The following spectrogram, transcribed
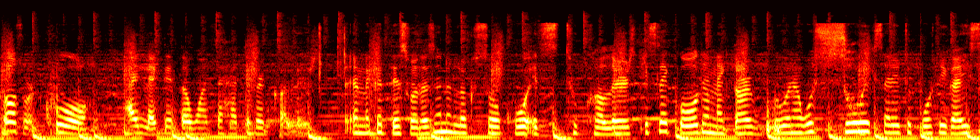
those were cool. I liked it the ones that had different colors. And look at this one. Doesn't it look so cool? It's two colors. It's like gold and like dark blue. And I was so excited to post you guys.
